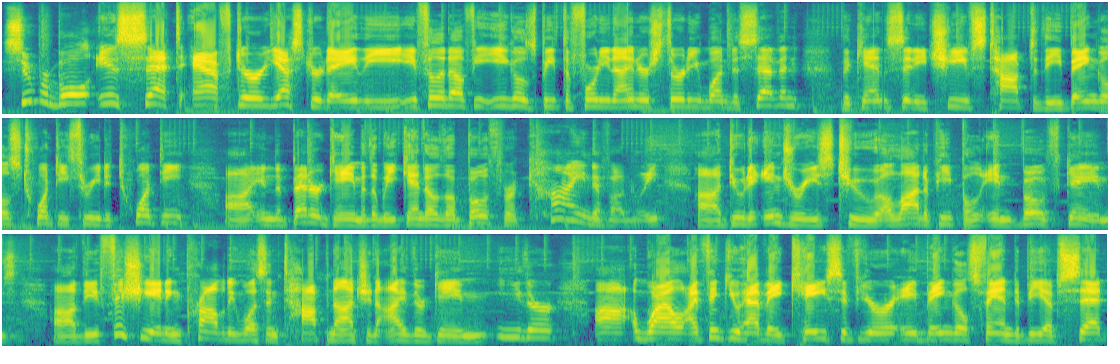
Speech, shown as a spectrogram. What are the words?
Super Bowl is set after yesterday. The Philadelphia Eagles beat the 49ers 31 to 7. The Kansas City Chiefs topped the Bengals 23 to 20 uh, in the better game of the weekend, although both were kind of ugly uh, due to injuries to a lot of people in both games. Uh, the officiating probably wasn't top notch in either game either. Uh, while I think you have a case if you're a Bengals fan to be upset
